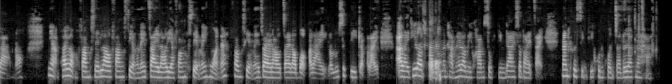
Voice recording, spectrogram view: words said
ยาวเนาะเนี่ยพ่อบอกฟังเซนเราฟังเสียงในใจเราอย่าฟังเสียงในหัวนะ ฟังเสียงในใจเราใจเราบอกอะไร เรารู้สึกดีกับอะไร อะไรที่เราทำแล้วมันทำให้เรามีความสุขยิ้มได้สบายใจ นั่นคือสิ่งที่คุณควรจะเลือกนะคะ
